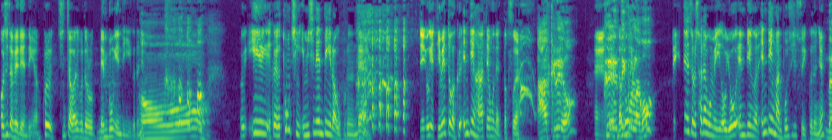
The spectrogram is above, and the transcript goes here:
어 진짜 배드 엔딩이에요. 그리고 진짜 말 그대로 멘붕 엔딩이거든요. 어. 이, 그 통칭 임신 엔딩이라고 부르는데, 네, 이게 디멘토가 그 엔딩 하나 때문에 떴어요. 아, 그래요? 네, 그 엔딩 너무- 보려고? 네, 인터넷으로 찾아보면 이거 요 엔딩은 엔딩만 보실 수 있거든요. 네.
